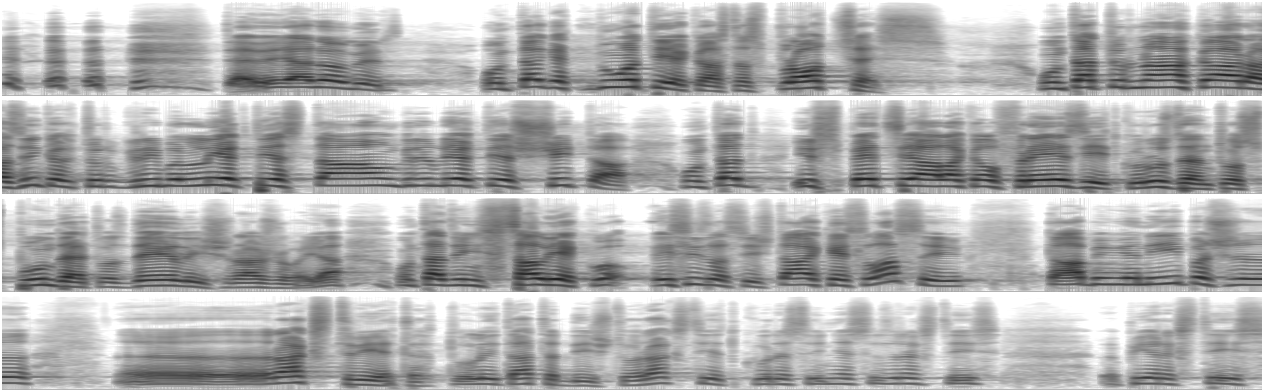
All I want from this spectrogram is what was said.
tev ir jānomirst. Un tagad notiekās tas process. Un tad tur nāk ārā, zin, ka tur grib liekties tā un grib liekties šitā. Un tad ir speciāla atkal frēzīt, kur uzdzen tos spundētos dēlīšu ražo. Ja? Un tad viņi saliek, es izlasīšu tā, ka es lasīju, tā bija viena īpaša uh, rakstvieta. Tūlīt atradīšu to rakstvietu, kur es viņas uzrakstījis, pierakstījis.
